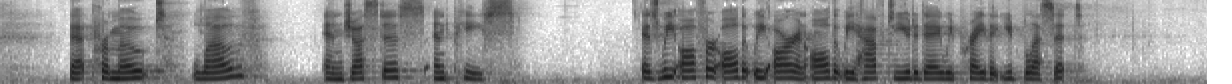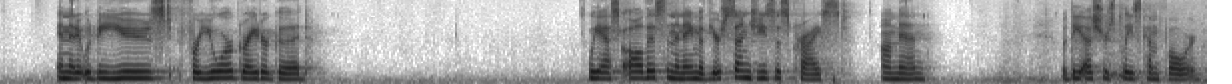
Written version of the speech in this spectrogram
that promote love and justice and peace. As we offer all that we are and all that we have to you today, we pray that you'd bless it and that it would be used for your greater good. We ask all this in the name of your Son, Jesus Christ. Amen. Would the ushers please come forward?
